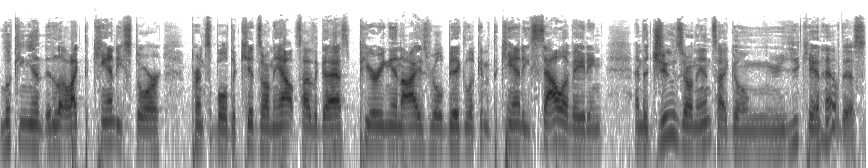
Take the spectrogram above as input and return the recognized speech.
looking at like the candy store principle. The kids on the outside of the glass, peering in, eyes real big, looking at the candy, salivating, and the Jews are on the inside going, "You can't have this.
